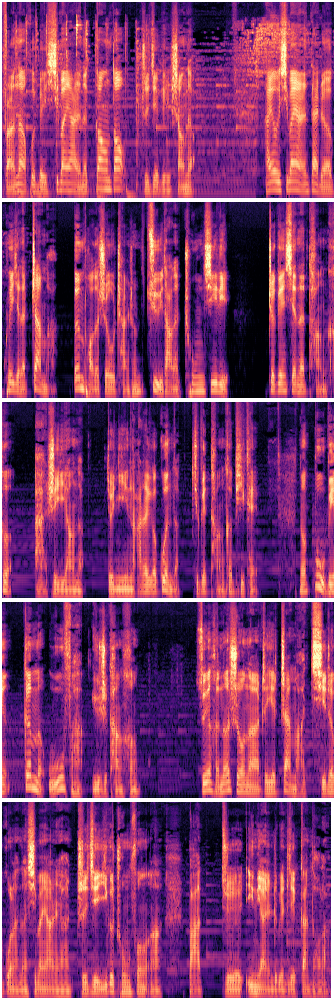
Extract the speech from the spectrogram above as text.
反而呢会被西班牙人的钢刀直接给伤掉。还有西班牙人带着盔甲的战马奔跑的时候产生巨大的冲击力，这跟现在坦克啊是一样的，就你拿着一个棍子去给坦克 PK。那么步兵根本无法与之抗衡，所以很多时候呢，这些战马骑着过来呢，西班牙人啊，直接一个冲锋啊，把这印第安人这边直接干倒了，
